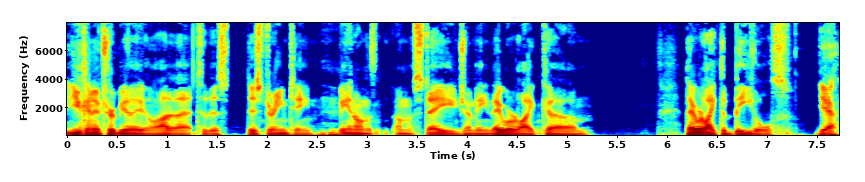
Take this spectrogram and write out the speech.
you can attribute a lot of that to this this dream team Mhm. being on a, on a stage. I mean, they were like um, they were like the Beatles yeah.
